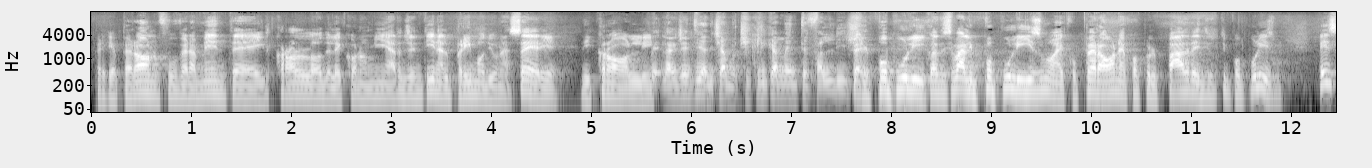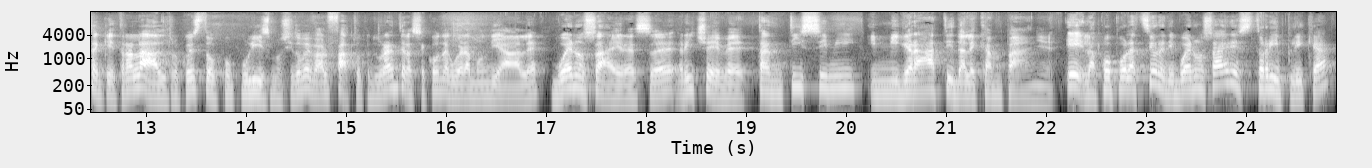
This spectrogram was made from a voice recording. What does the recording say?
perché Peron fu veramente il crollo dell'economia argentina, il primo di una serie di crolli. Beh, L'Argentina, diciamo, ciclicamente fallisce. Cioè il populi- quando si parla di populismo, ecco, Perón è proprio il padre di tutti i populismi. Pensa che tra l'altro questo populismo si doveva al fatto che durante la seconda guerra mondiale Buenos Aires riceve tantissimi immigrati dalle campagne e la popolazione di Buenos Aires triplica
